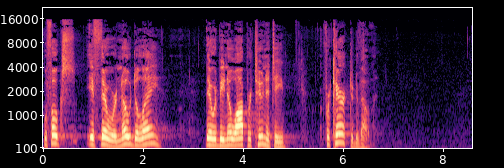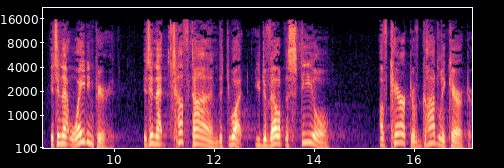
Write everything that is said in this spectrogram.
Well, folks, if there were no delay, there would be no opportunity for character development. It's in that waiting period. It's in that tough time that you what? You develop the steel of character, of godly character.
